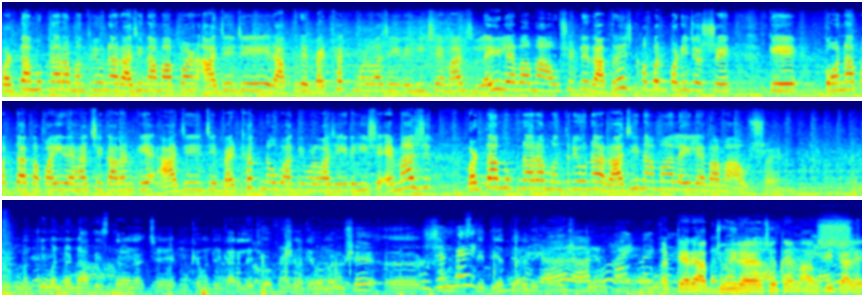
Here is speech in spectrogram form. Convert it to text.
પડતા મૂકનારા મંત્રીઓના રાજીનામા પણ આજે જે રાત્રે બેઠક મળવા જઈ રહી છે એમાં જ લઈ લેવામાં આવશે એટલે રાત્રે જ ખબર પડી જશે કે કોના પત્તા કપાઈ રહ્યા છે. કારણ કે આજે જે બેઠક નવ વાગે મળવા જઈ રહી છે એમાં જ પડતા મૂકનારા મંત્રીઓના રાજીનામા લઈ લેવામાં આવશે. મંત્રીમંડળના વિસ્તરણ છે મુખ્યમંત્રી કાર્યાલયથી ઓફિશિયલ કહેવામાં આવ્યું છે. શું સ્થિતિ અત્યારે દેખાય છે? અત્યારે આપ જોઈ રહ્યા છો તેમ આવતીકાલે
